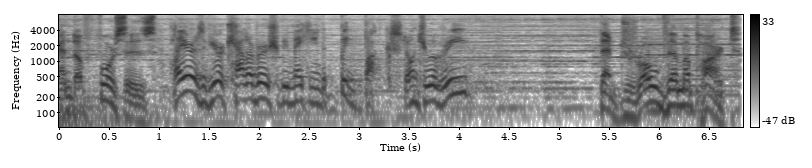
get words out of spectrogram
and the forces Players of your caliber should be making the big bucks, don't you agree? That drove them apart.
